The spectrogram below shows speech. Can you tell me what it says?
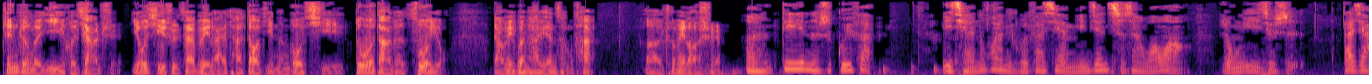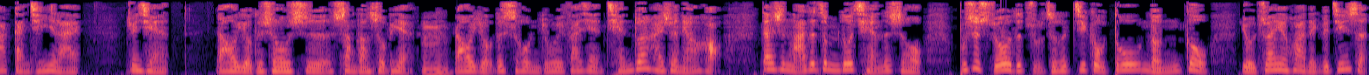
真正的意义和价值，尤其是在未来，它到底能够起多大的作用？两位观察员怎么看？呃，春梅老师，嗯，第一呢是规范。以前的话，你会发现民间慈善往往容易就是。大家感情一来，捐钱，然后有的时候是上当受骗，嗯，然后有的时候你就会发现前端还算良好，但是拿着这么多钱的时候，不是所有的组织和机构都能够有专业化的一个精神，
